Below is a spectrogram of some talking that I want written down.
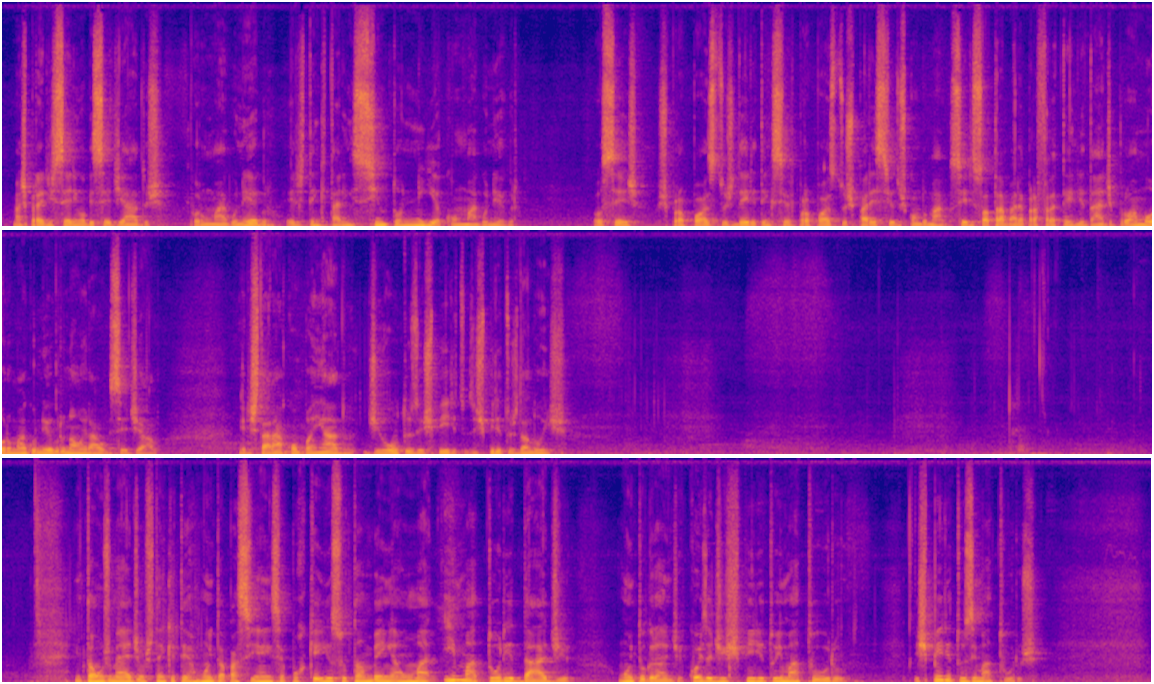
Mas para eles serem obsediados por um mago negro, eles têm que estar em sintonia com o mago negro. Ou seja, os propósitos dele têm que ser propósitos parecidos com o do mago. Se ele só trabalha para a fraternidade para o amor, o mago negro não irá obsediá-lo. Ele estará acompanhado de outros espíritos, espíritos da luz. Então, os médiums têm que ter muita paciência, porque isso também é uma imaturidade muito grande coisa de espírito imaturo. Espíritos imaturos.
